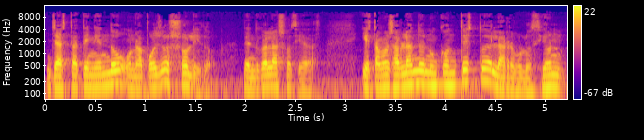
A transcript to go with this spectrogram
ya está teniendo un apoyo sólido dentro de la sociedad. Y estamos hablando en un contexto de la revolución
